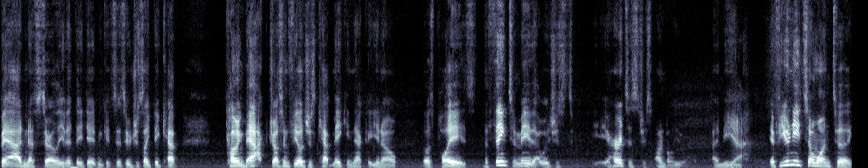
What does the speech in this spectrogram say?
bad necessarily that they did and consistent. It was just like they kept coming back. Justin Fields just kept making that, you know, those plays. The thing to me that was just it hurts is just unbelievable. I mean, Yeah. If you need someone to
